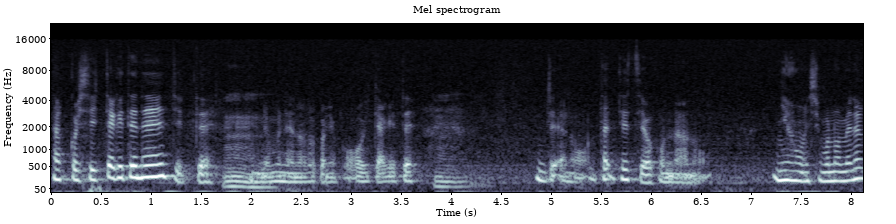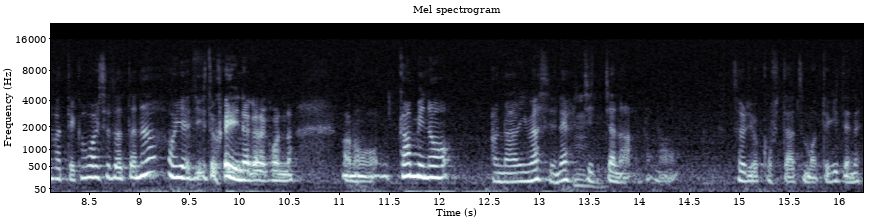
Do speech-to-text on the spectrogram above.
抱っこして行ってあげてねって言って、うん、胸のとこにこう置いてあげて、うん、であの哲也はこんなあの日本酒も飲めなかったかわいそうだったな親父とか言いながらこんなあの紙のあのありますよね、ちっちゃなあのそれをこう2つ持ってきてね、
